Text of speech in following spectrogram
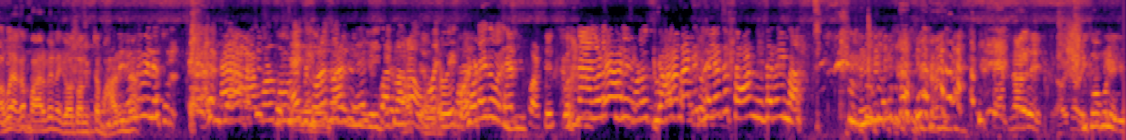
বাবু একা পারবে নাকি? অত অনেকটা ভারী না? কখন এলি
